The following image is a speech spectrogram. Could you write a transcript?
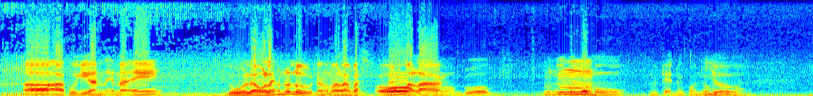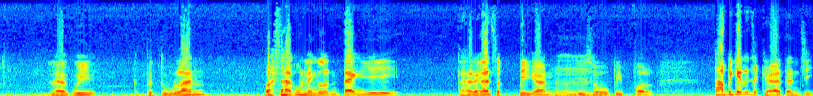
eh, aku ki kan enake gue oleh-oleh ngono lho nang Malang pas oh balik Malang. gue ngene Hmm. kancamu ngekekne kancamu Yo. Lah kuwi kebetulan pas aku ning kelenteng iki dalan kan sepi kan, Hmm. so people. Tapi kan cegatan sih.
